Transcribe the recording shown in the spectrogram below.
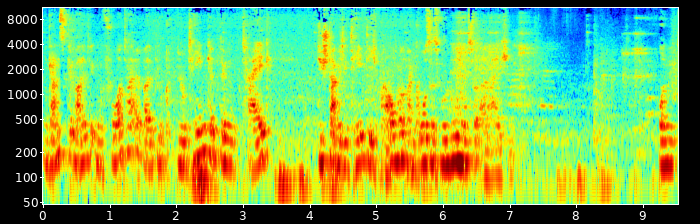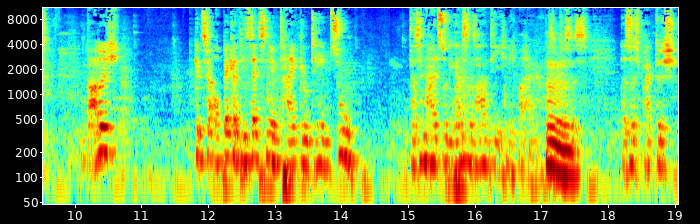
einen ganz gewaltigen Vorteil, weil Gluten gibt dem Teig die Stabilität, die ich brauche, um ein großes Volumen zu erreichen. Und dadurch gibt es ja auch Bäcker, die setzen dem Teig Gluten zu. Das sind halt so die ganzen Sachen, die ich nicht mache. Also Hm. das, ist, das ist praktisch,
